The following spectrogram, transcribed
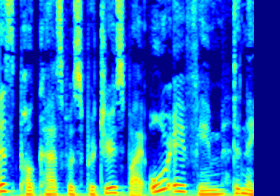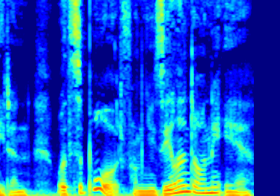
This podcast was produced by OAR FM Dunedin with support from New Zealand On the Air.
